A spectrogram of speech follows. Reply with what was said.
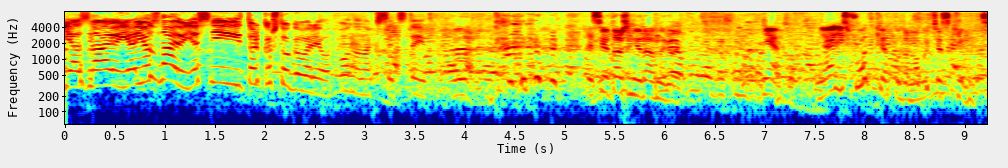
Я знаю, я ее знаю. Я с ней только что говорила. Вон она, кстати, стоит. Я себе тоже недавно говорю. Нет, у меня есть фотки оттуда, могу тебе скинуть.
